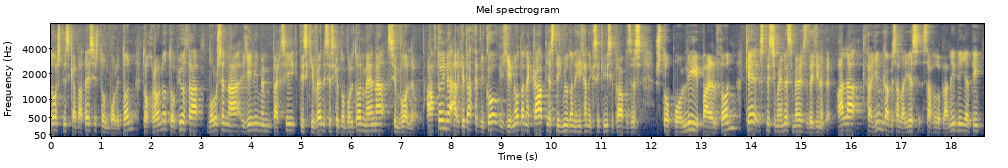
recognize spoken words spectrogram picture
8% στις καταθέσεις των πολιτών το χρόνο, το οποίο θα μπορούσε να γίνει μεταξύ της κυβέρνησης και των πολιτών με ένα συμβόλαιο. Αυτό είναι αρκετά θετικό. Γινόταν κάποια στιγμή όταν είχαν ξεκινήσει οι τράπεζες στο πολύ παρελθόν και στις σημερινές ημέρες δεν γίνεται. Αλλά θα γίνουν κάποιες αλλαγές σε αυτό το πλανήτη γιατί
